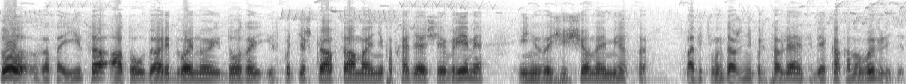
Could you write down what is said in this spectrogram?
То затаится, а то ударит двойной дозой из-под тяжка в самое неподходящее время и незащищенное место. А ведь мы даже не представляем себе, как оно выглядит.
